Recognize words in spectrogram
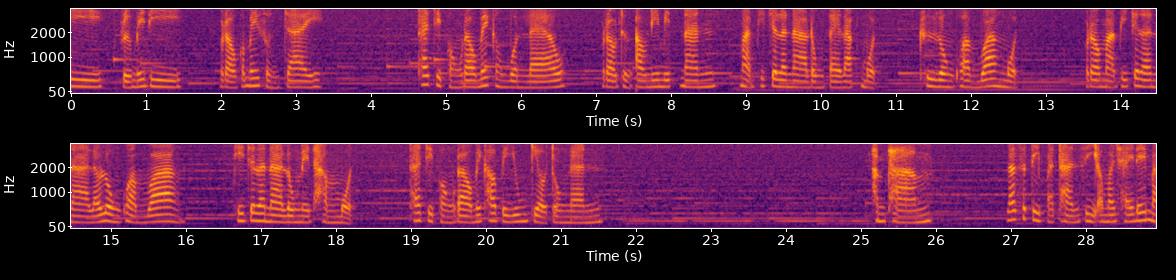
ดีหรือไม่ดี เราก็ไม่สนใจ ถ้าจิตของเราไม่กังวลแล้ว เราถึงเอานิมิตนั้น มาพิจารณาลงไตรักหมด คือลงความว่างหมด เรามาพิจารณาแล้วลงความว่าง พิจารณาลงในธรรมหมด ถ้าจิตของเราไม่เข้าไปยุ่งเกี่ยวตรงนั้นคำถาม แล้วสติปัฏฐานสี่เอามาใช้ได้ไหม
